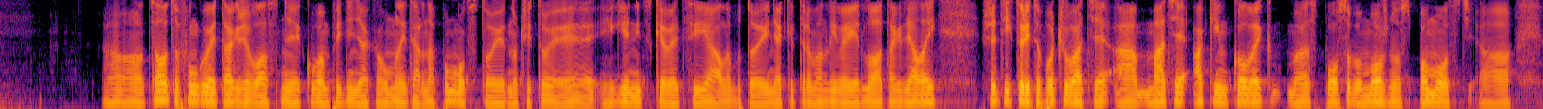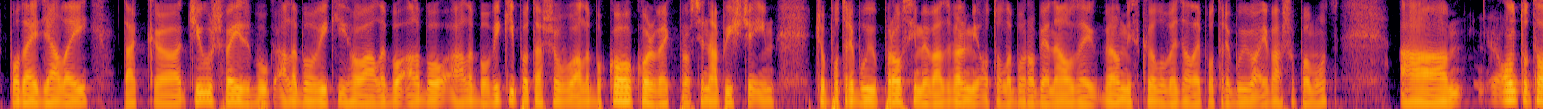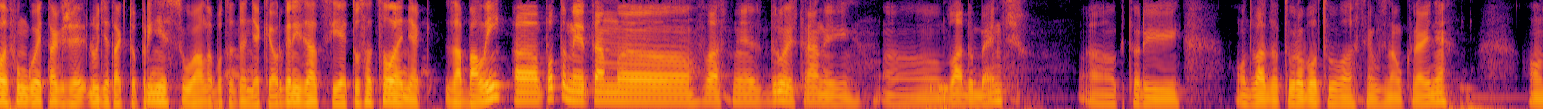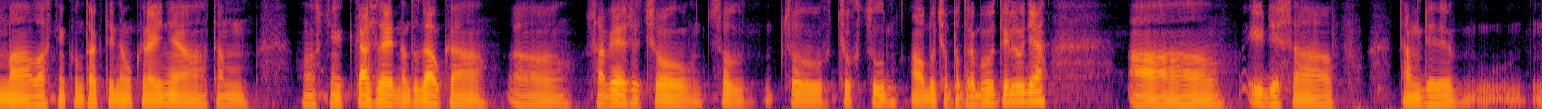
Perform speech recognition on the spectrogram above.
Celé to funguje tak, že vlastne ku vám príde nejaká humanitárna pomoc, to je jedno, či to je hygienické veci, alebo to je nejaké trvanlivé jedlo a tak ďalej. Všetci, ktorí to počúvate a máte akýmkoľvek spôsobom možnosť pomôcť, podaj ďalej, tak či už Facebook, alebo Wikiho, alebo, alebo, alebo Wikipotašovu, alebo kohokoľvek, proste napíšte im, čo potrebujú. Prosíme vás veľmi o to, lebo robia naozaj veľmi skvelú vec, ale potrebujú aj vašu pomoc. A on to celé funguje tak, že ľudia takto prinesú, alebo teda nejaké organizácie, to sa celé nejak zabali. A potom je tam uh, vlastne z druhej strany uh, Vlado Bench, uh, ktorý odvádza tú robotu vlastne už na Ukrajine. On má vlastne kontakty na Ukrajine a tam vlastne každá jedna dodávka uh, sa vie, že čo, čo, čo, čo chcú alebo čo potrebujú tí ľudia. A ide sa tam kde,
